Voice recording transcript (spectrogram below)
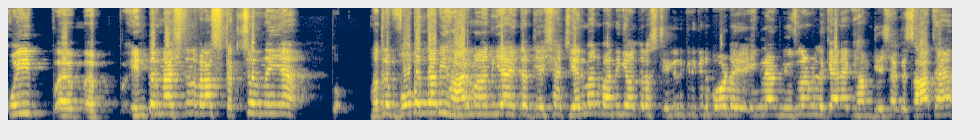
कोई इंटरनेशनल वाला स्ट्रक्चर नहीं है। तो मतलब वो बंदा भी हार मान गया इधर जेशा चेयरमैन बन गया, उधर Australian cricket board England New Zealand में कह रहे हैं कि हम जेशा के साथ हैं।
